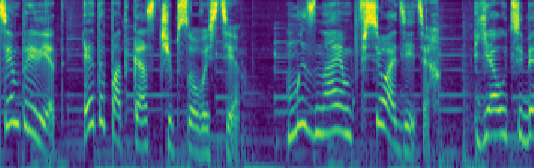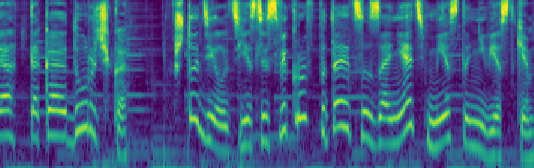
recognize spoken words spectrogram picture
Всем привет! Это подкаст «Чипсовости». Мы знаем все о детях. Я у тебя такая дурочка. Что делать, если свекровь пытается занять место невестки?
